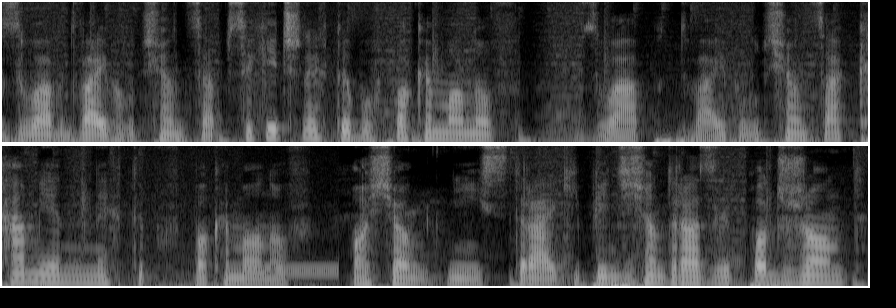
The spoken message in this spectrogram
złap 2500 psychicznych typów Pokémonów, złap 2500 kamiennych typów Pokémonów, osiągnij strajki 50 razy pod rząd,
